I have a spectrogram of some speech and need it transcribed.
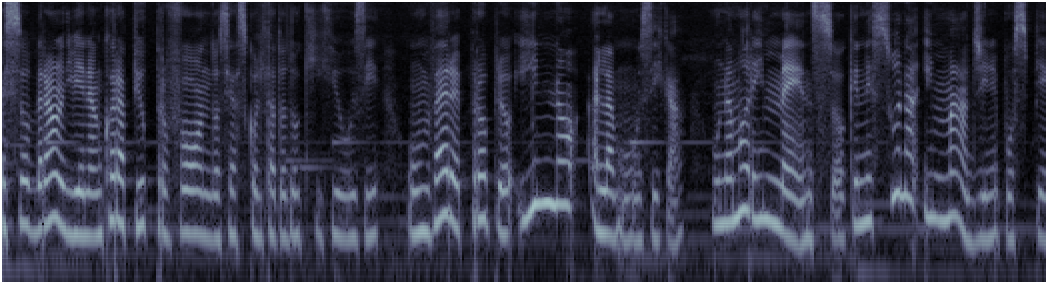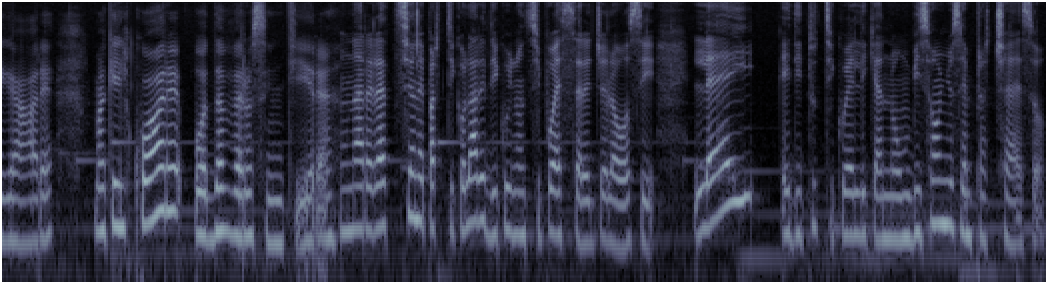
Questo brano diviene ancora più profondo se ascoltato ad occhi chiusi, un vero e proprio inno alla musica, un amore immenso che nessuna immagine può spiegare, ma che il cuore può davvero sentire. Una relazione particolare di cui non si può essere gelosi. Lei e di tutti quelli che hanno un bisogno sempre acceso,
